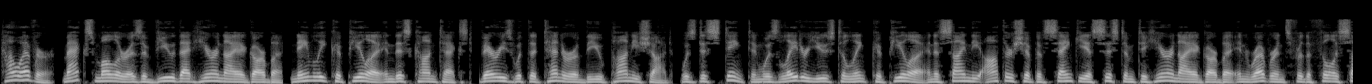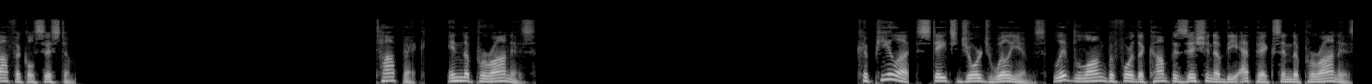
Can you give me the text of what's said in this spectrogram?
However, Max Muller is a view that Hiranyagarbha, namely Kapila in this context, varies with the tenor of the Upanishad, was distinct and was later used to link Kapila and assign the authorship of Sankhya system to Hiranyagarbha in reverence for the philosophical system. In the Puranas Kapila, states George Williams, lived long before the composition of the epics and the Puranas,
